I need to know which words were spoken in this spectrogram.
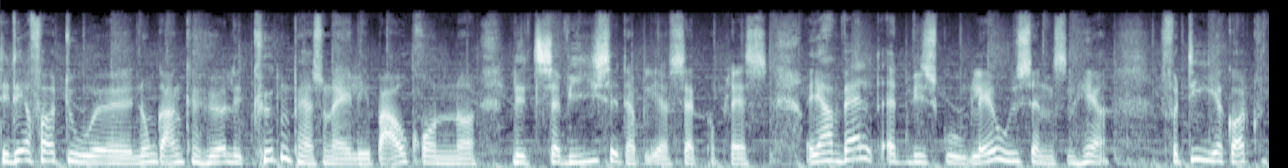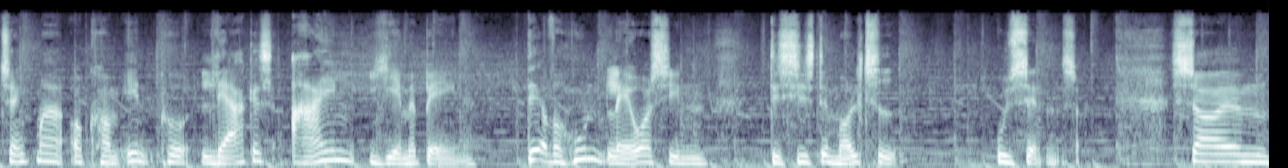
Det er derfor, at du øh, nogle gange kan høre lidt køkkenpersonale i baggrunden og lidt service, der bliver sat på plads. Og jeg har valgt, at vi skulle lave udsendelsen her, fordi jeg godt kunne tænke mig at komme ind på Lærkes egen hjemmebane. Der, hvor hun laver sin det sidste måltid udsendelser. Så øh,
